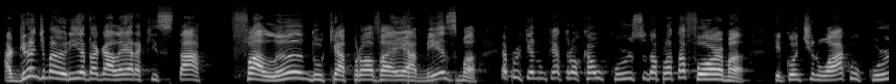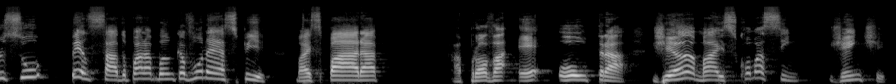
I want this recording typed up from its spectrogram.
A grande maioria da galera que está falando que a prova é a mesma é porque não quer trocar o curso da plataforma, quer continuar com o curso pensado para a banca Vunesp, mas para a prova é outra. Jean, mas como assim? Gente,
